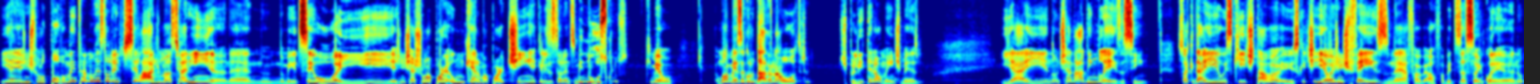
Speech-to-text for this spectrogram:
E aí a gente falou, pô, vamos entrar num restaurante, sei lá, de uma senhorinha, né? No, no meio de Seul aí. E a gente achou uma um que era uma portinha, aqueles restaurantes minúsculos, que, meu, uma mesa grudada na outra. Tipo, literalmente mesmo. E aí não tinha nada em inglês, assim. Só que daí o Skit tava. O Skit e eu, a gente fez, né, a alfabetização em coreano,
